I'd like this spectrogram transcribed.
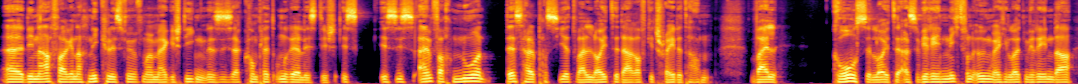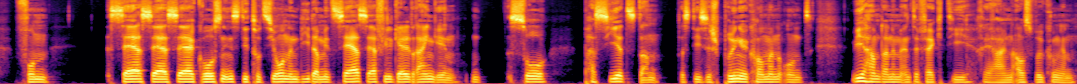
äh, die Nachfrage nach Nickel ist fünfmal mehr gestiegen. Das ist ja komplett unrealistisch. Es, es ist einfach nur deshalb passiert, weil Leute darauf getradet haben. Weil große Leute, also wir reden nicht von irgendwelchen Leuten, wir reden da von sehr, sehr, sehr großen Institutionen, die damit sehr, sehr viel Geld reingehen. Und so passiert es dann dass diese Sprünge kommen und wir haben dann im Endeffekt die realen Auswirkungen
